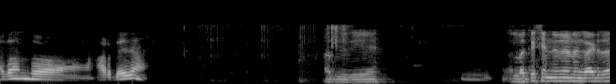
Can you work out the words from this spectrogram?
ಅದೊಂದು ಅರ್ಧ ಇದೆ ಅಣ್ಣ. ಅದು ಇದೆಯೇ? ಲೊಕೇಶನ್ ಎಲ್ಲ ಗಾಡಿದ?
